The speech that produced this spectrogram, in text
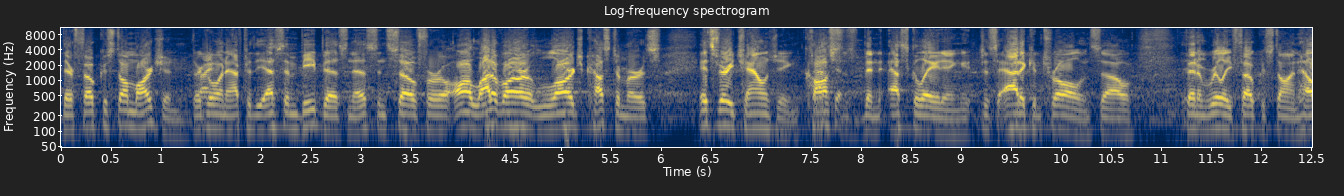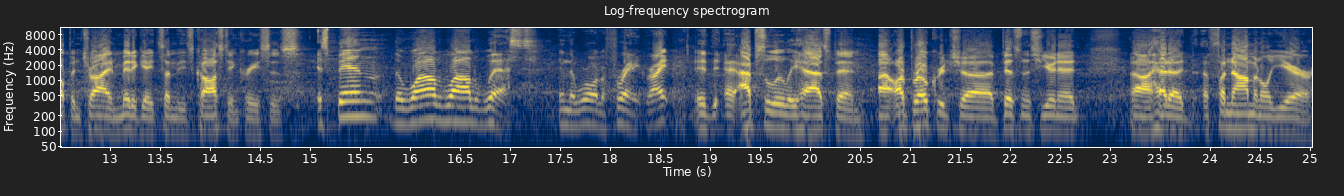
they're focused on margin. They're right. going after the SMB business, and so for a lot of our large customers, it's very challenging. Cost gotcha. has been escalating, just out of control, and so been really focused on helping try and mitigate some of these cost increases. It's been the wild, wild west in the world of freight, right? It absolutely has been. Uh, our brokerage uh, business unit uh, had a, a, phenomenal year.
